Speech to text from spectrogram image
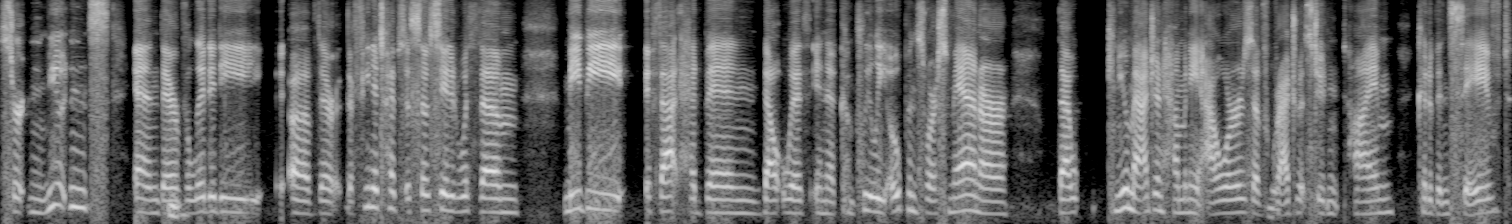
certain mutants and their mm. validity of their, their phenotypes associated with them. Maybe if that had been dealt with in a completely open source manner, that can you imagine how many hours of graduate student time could have been saved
